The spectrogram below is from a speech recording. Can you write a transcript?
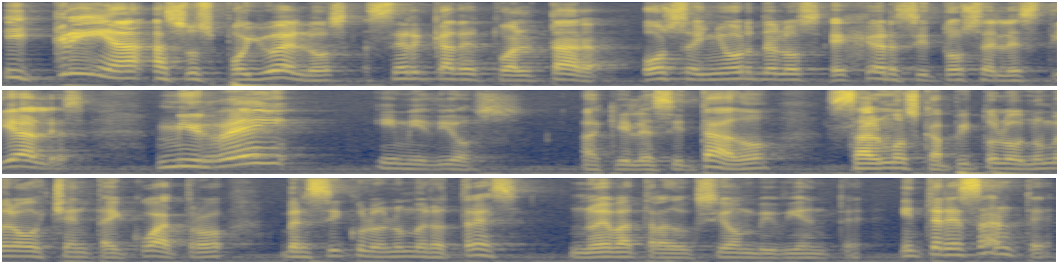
y cría a sus polluelos cerca de tu altar, oh Señor de los ejércitos celestiales, mi Rey y mi Dios. Aquí le he citado Salmos capítulo número 84, versículo número 3, nueva traducción viviente. Interesante.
